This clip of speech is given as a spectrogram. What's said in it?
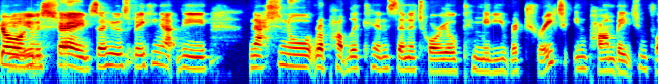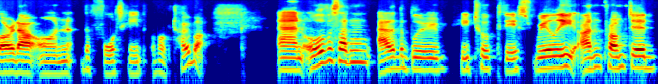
go it, on. it was strange. So he was speaking at the National Republican Senatorial Committee retreat in Palm Beach in Florida on the 14th of October. And all of a sudden, out of the blue, he took this really unprompted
